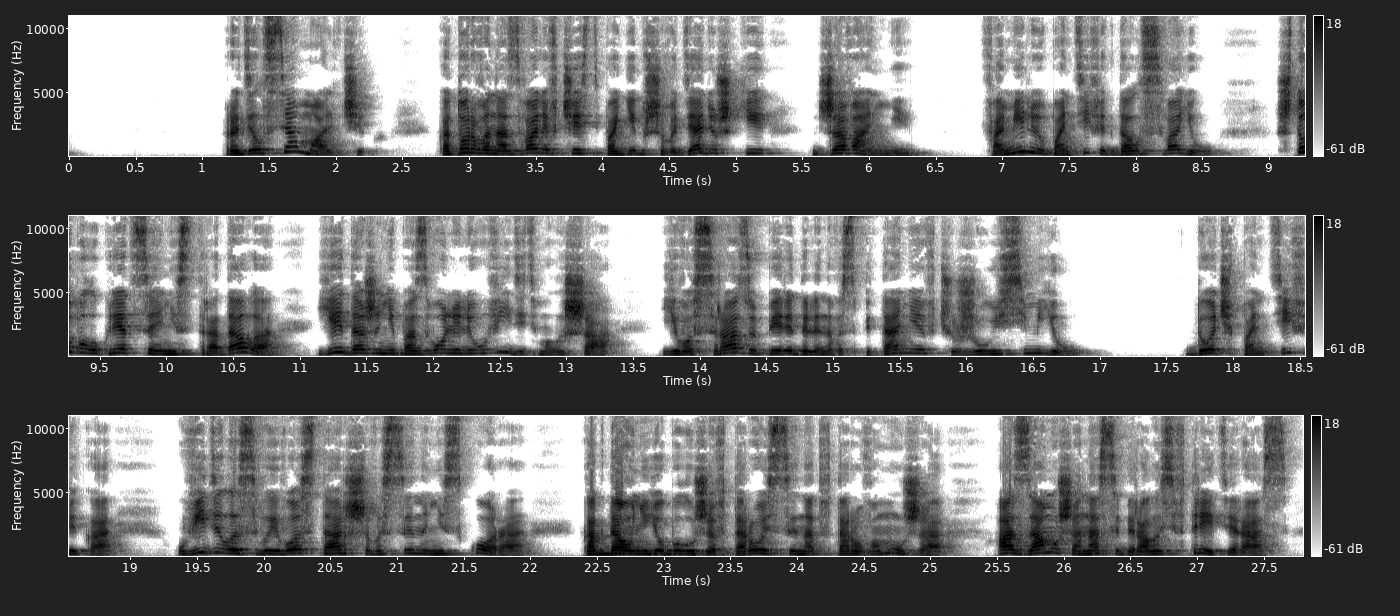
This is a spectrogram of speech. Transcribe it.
Родился мальчик, которого назвали в честь погибшего дядюшки Джованни. Фамилию понтифик дал свою. Чтобы Лукреция не страдала, ей даже не позволили увидеть малыша, его сразу передали на воспитание в чужую семью. Дочь понтифика – увидела своего старшего сына не скоро, когда у нее был уже второй сын от второго мужа, а замуж она собиралась в третий раз.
